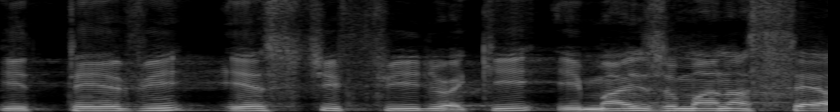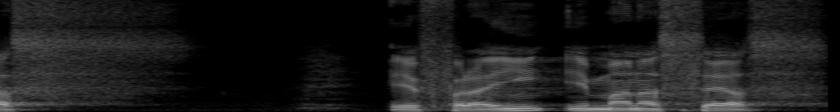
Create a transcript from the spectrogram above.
e teve este filho aqui e mais o Manassés, Efraim e Manassés,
